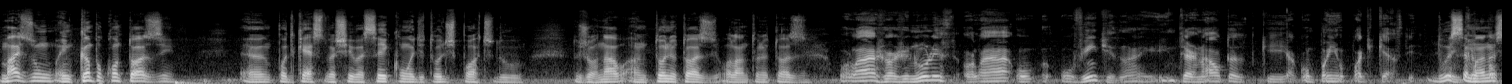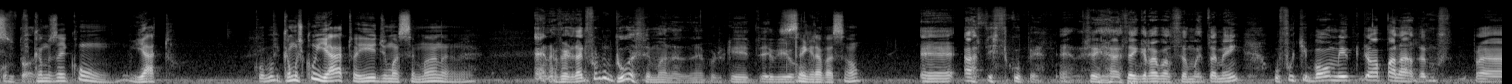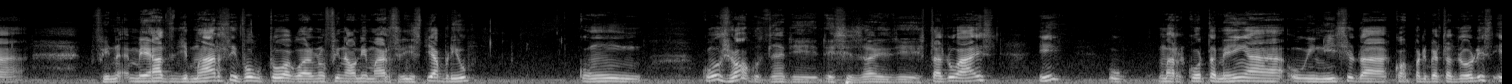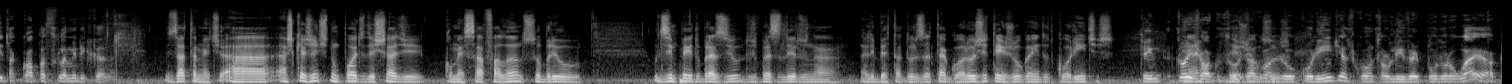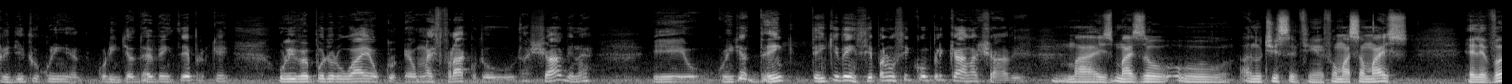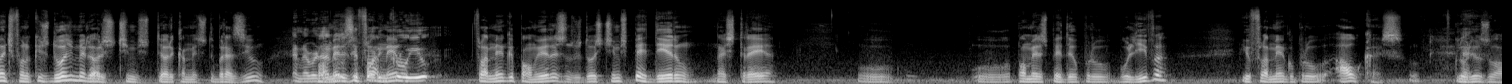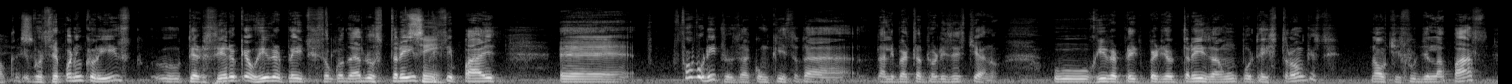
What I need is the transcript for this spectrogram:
Mais um Em Campo com Tosse, é, um podcast do Achei Você com o editor de esportes do, do jornal, Antônio Tosi. Olá, Antônio Tosi. Olá, Jorge Nunes. Olá, ouvintes, né, internautas que acompanham o podcast. Duas semanas ficamos aí com hiato. Como? Ficamos com hiato aí de uma semana, né? É, na verdade foram duas semanas, né? Porque teve... Sem gravação? É, ah, desculpe, é, sem, sem, gravação, mas também o futebol meio que deu uma parada para meados de março e voltou agora no final de março, início de abril, com com os jogos né, de decisões de estaduais e o, marcou também a, o início da Copa Libertadores e da Copa Sul-Americana. Exatamente. Ah, acho que a gente não pode deixar de começar falando sobre o, o desempenho do Brasil, dos brasileiros na, na, Libertadores até agora. Hoje tem jogo ainda do Corinthians. Tem dois né? jogos tem hoje, jogos hoje. o Corinthians contra o Liverpool do Uruguai. Eu acredito que o Corinthians, deve vencer, porque o Liverpool do Uruguai é o, é o mais fraco do, da chave, né? E o Corinthians tem, tem que vencer para não se complicar na chave. Mas, mas o, o, a notícia, enfim, a informação mais relevante foram que os dois melhores times, teoricamente, do Brasil, é, verdade, Palmeiras e Flamengo, incluir... Flamengo e Palmeiras, os dois times perderam na estreia. O, o Palmeiras perdeu para o Bolívar e o Flamengo para o Alcas, o glorioso é, Alcas. E você pode incluir o terceiro, que é o River Plate, são considerados os três Sim. principais é, favoritos à conquista da, da Libertadores este ano. O River Plate perdeu 3 a 1 para o The Strongest, na altitude de La Paz.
